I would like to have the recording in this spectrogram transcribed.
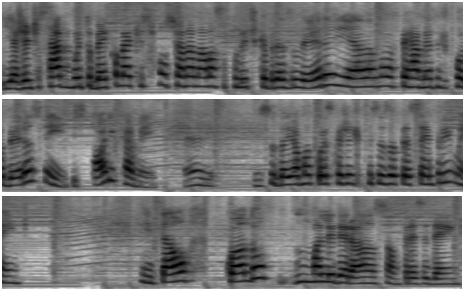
e a gente sabe muito bem como é que isso funciona na nossa política brasileira e ela é uma ferramenta de poder, assim, historicamente. Né? Isso daí é uma coisa que a gente precisa ter sempre em mente. Então, quando uma liderança, um presidente,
